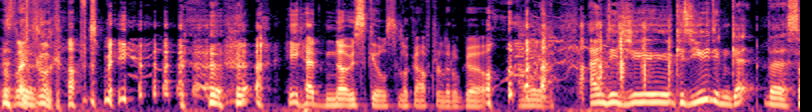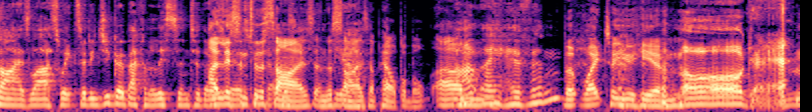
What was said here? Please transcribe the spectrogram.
was left to look after me." he had no skills to look after a little girl. Oh, yeah. And did you, because you didn't get the size last week, so did you go back and listen to those? I listened to the chapters? size, and the Yeah. size are palpable. Um, Aren't they heaven? but wait till you hear Morgan.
